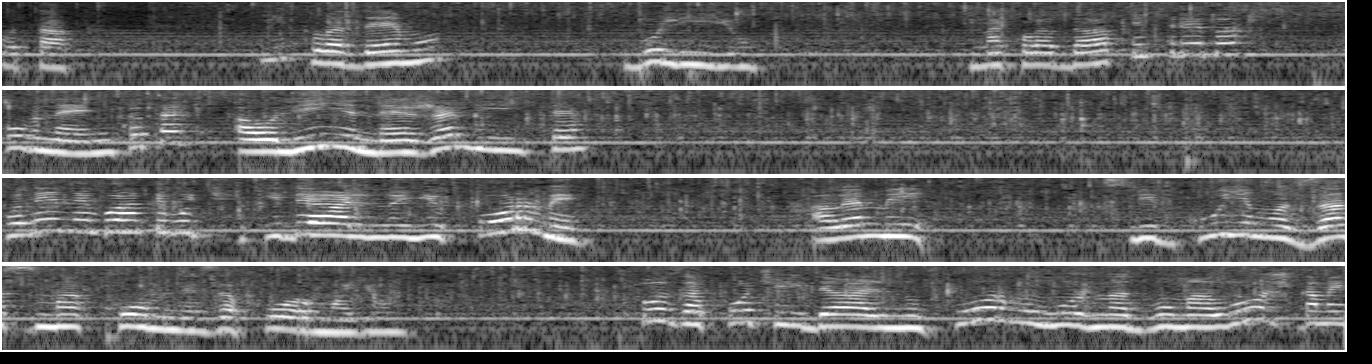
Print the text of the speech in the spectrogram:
отак і кладемо в олію. Накладати треба повненько так, а олії не жалійте. Вони не матимуть ідеальної форми, але ми слідкуємо за смаком, не за формою. Хто захоче ідеальну форму, можна двома ложками,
